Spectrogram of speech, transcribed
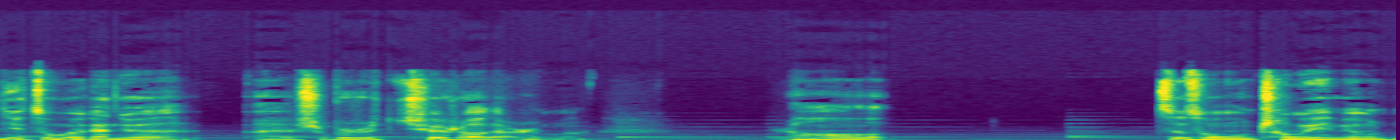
你总会感觉。哎，是不是缺少点什么？然后，自从成为一名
